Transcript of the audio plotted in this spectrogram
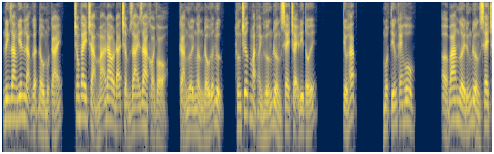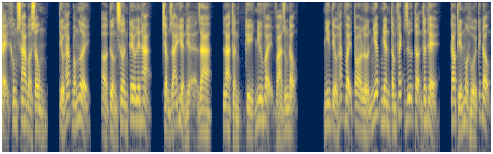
Ninh giang yên lặng gật đầu một cái, trong tay chạm mã đao đã chậm rãi ra khỏi vỏ, cả người ngẩng đầu đỡ ngực, hướng trước mặt hoành hướng đường xe chạy đi tới. Tiểu hắc, một tiếng khẽ hô. Ở ba người đứng đường xe chạy không xa bờ sông, tiểu hắc bóng người, ở tưởng sơn kêu lên hạ, chậm rãi hiện hiện ra, là thần kỳ như vậy và rung động nhìn tiểu hắc vậy to lớn nhiếp nhân tâm phách giữ tận thân thể, cao tiến một hồi kích động,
